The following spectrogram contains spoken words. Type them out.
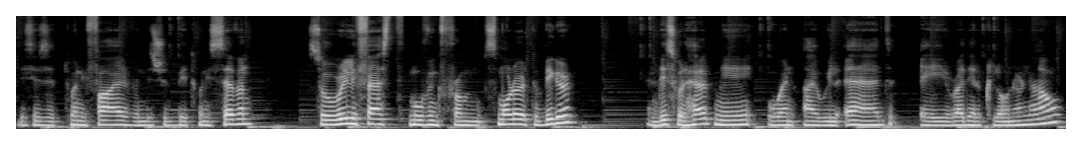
This is at 25 and this should be 27. So really fast moving from smaller to bigger. And this will help me when I will add a radial cloner now.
